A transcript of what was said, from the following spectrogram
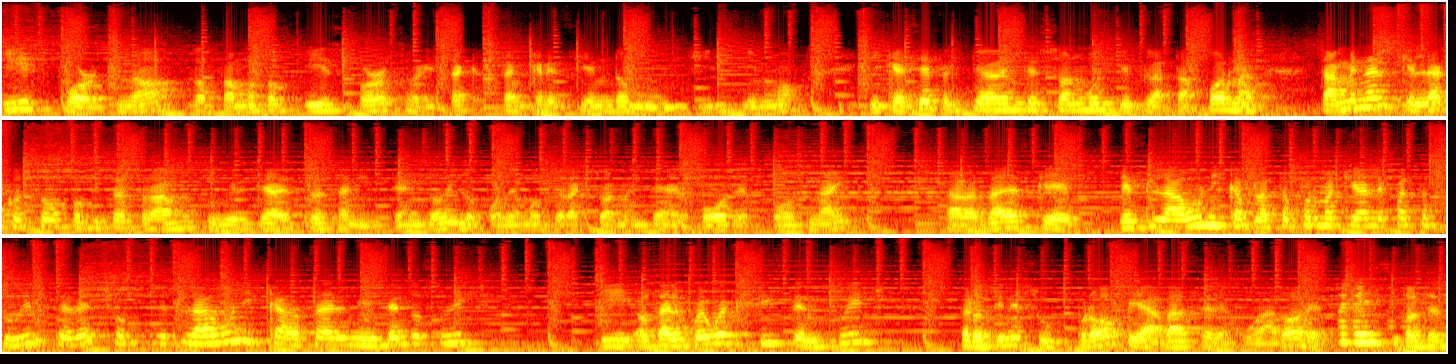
esports, ¿no? Los famosos esports, ahorita que están creciendo muchísimo y que sí, efectivamente son multiplataformas. También al que le ha costado un poquito de trabajo subirse a esto es a Nintendo y lo podemos ver actualmente en el juego de Fortnite. La verdad es que es la única plataforma que ya le falta subirse, de hecho, es la única, o sea, el Nintendo Switch. Y, o sea, el juego existe en Switch, pero tiene su propia base de jugadores. Pues, Entonces,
